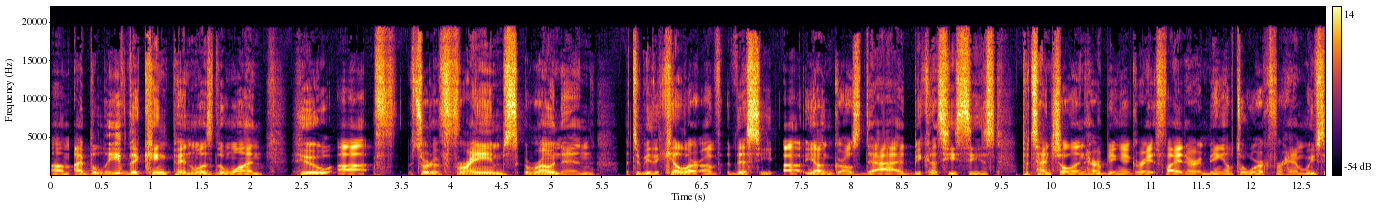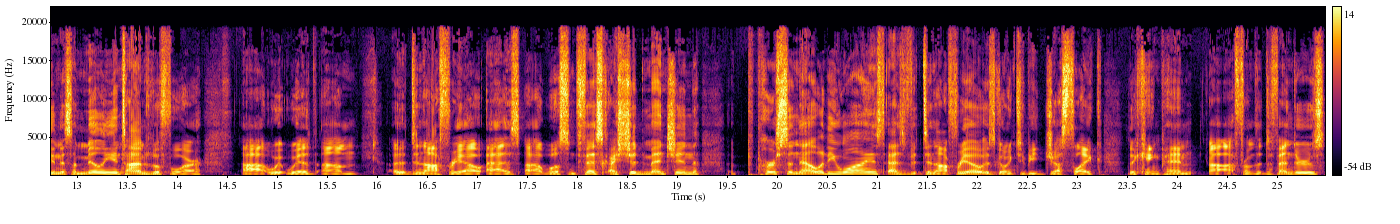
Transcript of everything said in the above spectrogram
Um, I believe the Kingpin was the one who uh, f- sort of frames Ronin to be the killer of this uh, young girl's dad because he sees potential in her being a great fighter and being able to work for him. We've seen this a million times before uh, with, with um, uh, D'Onofrio as Wilson Fisk. I should mention, wise, as D'Onofrio is going to be just like the Kingpin uh, from the Defenders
